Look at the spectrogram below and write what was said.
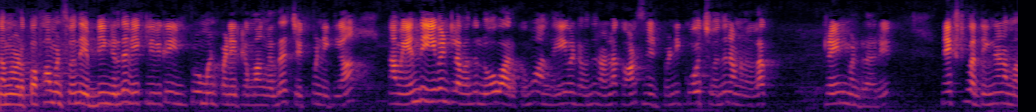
நம்மளோட பர்ஃபார்மன்ஸ் வந்து எப்படிங்கிறத வீக்லி வீக்லி இம்ப்ரூவ்மெண்ட் பண்ணியிருக்கோமாங்கிறத செக் பண்ணிக்கலாம். நம்ம எந்த ஈவெண்ட்டில் வந்து லோவாக இருக்கோமோ அந்த ஈவெண்ட்டை வந்து நல்லா கான்சன்ட்ரேட் பண்ணி கோச் வந்து நம்ம நல்லா ட்ரெயின் பண்றாரு. நெக்ஸ்ட் பாத்தீங்கன்னா நம்ம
